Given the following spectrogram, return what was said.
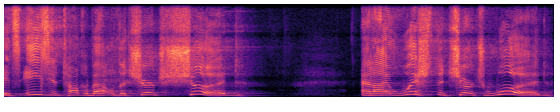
it's easy to talk about, well, the church should, and I wish the church would,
